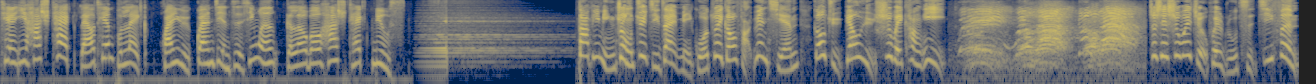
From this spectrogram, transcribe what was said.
天一 hashtag 聊天不累环宇关键字新闻 global hashtag news 大批民众聚集在美国最高法院前高举标语示威抗议。We will not 这些示威者会如此激愤，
